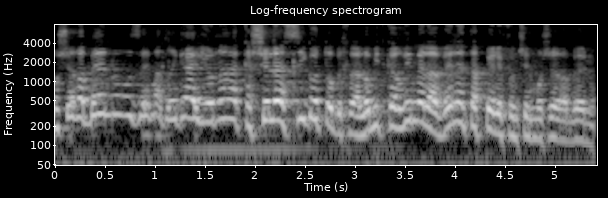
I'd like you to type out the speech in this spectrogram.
משה רבנו זה מדרגה עליונה, קשה להשיג אותו בכלל, לא מתקרבים אליו, אין את הפלאפון של משה רבנו.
